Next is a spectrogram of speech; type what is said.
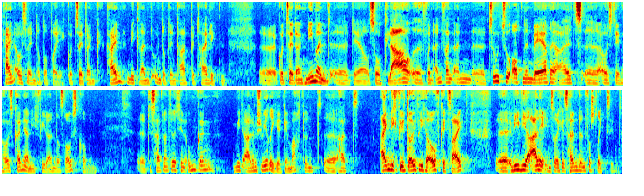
kein Ausländer dabei, Gott sei Dank kein Migrant unter den Tatbeteiligten. Äh, Gott sei Dank niemand, äh, der so klar äh, von Anfang an zuzuordnen wäre, als aus dem Haus kann ja nicht viel anders rauskommen. Das hat natürlich den Umgang mit allem schwieriger gemacht und hat eigentlich viel deutlicher aufgezeigt, wie wir alle in solches Handeln verstrickt sind.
